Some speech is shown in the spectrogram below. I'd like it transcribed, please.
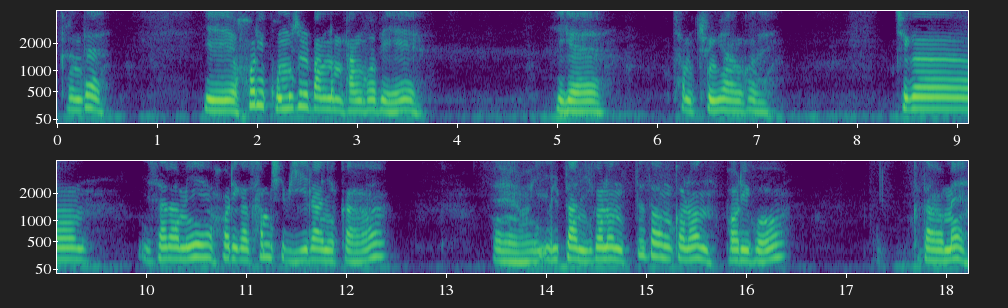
그런데 이 허리 고무줄 박는 방법이 이게 참 중요한 거네. 지금 이 사람이 허리가 32라니까. 예, 일단 이거는 뜯은 거는 버리고 그 다음에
